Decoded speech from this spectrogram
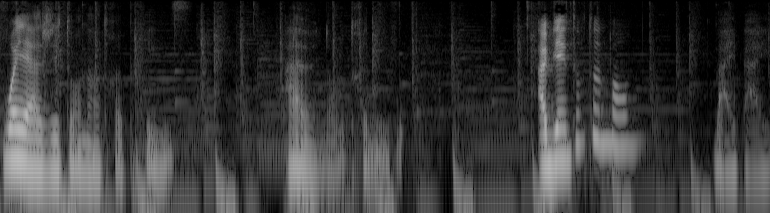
voyager ton entreprise à un autre niveau. À bientôt tout le monde. Bye bye.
